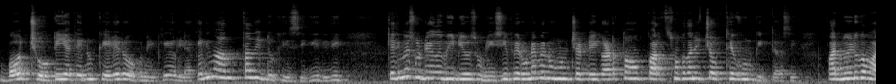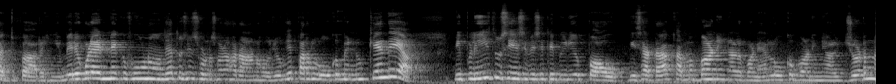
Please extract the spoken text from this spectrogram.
ਬਹੁਤ ਛੋਟੀ ਹੈ ਤੇ ਇਹਨੂੰ ਕਿਹੜੇ ਰੋਗ ਨੇ ਘੇਰ ਲਿਆ? ਕਹਿੰਦੀ ਮੈਂ ਅੰਤਾਂ ਦੀ ਦੁਖੀ ਸੀਗੀ ਦੀਦੀ। ਕਹਿੰਦੀ ਮੈਂ ਤੁਹਾਡੀ ਉਹ ਵੀਡੀਓ ਸੁਣੀ ਸੀ, ਫਿਰ ਉਹਨੇ ਮੈਨੂੰ ਹੁਣ ਚੰਡੀਗੜ੍ਹ ਤੋਂ ਪਰਸੋਂ ਪਤਾ ਨਹੀਂ ਚੌਥੇ ਫੋਨ ਕੀਤਾ ਸੀ। ਪਰ ਵੀਡੀਓ ਮੈਂ ਅੱਜ ਪਾ ਰਹੀ ਹਾਂ। ਮੇਰੇ ਕੋਲ ਇੰਨੇ ਕੁ ਫੋਨ ਆਉਂਦੇ ਆ, ਤੁਸੀਂ ਸੁਣ ਸੁਣ ਹੈਰਾਨ ਹੋ ਜਾਓਗੇ, ਪਰ ਲੋਕ ਮੈਨੂੰ ਕਹਿੰਦੇ ਆ ਵੀ ਪਲੀਜ਼ ਤੁਸੀਂ ਇਸ ਵਿਸ਼ੇ ਤੇ ਵੀਡੀਓ ਪਾਓ ਵੀ ਸਾਡਾ ਕੰਮ ਬਾਣੀ ਨਾਲ ਬਣਿਆ, ਲੋਕ ਬਾਣੀ ਨਾਲ ਜੁੜਨ।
